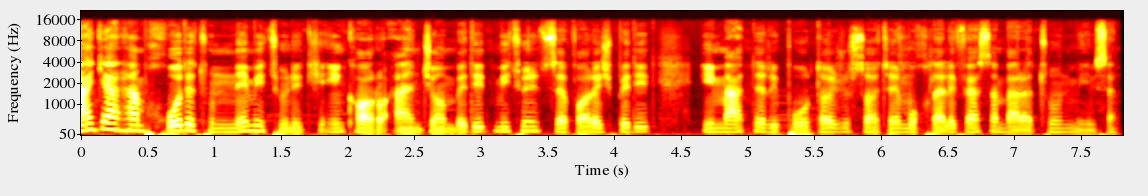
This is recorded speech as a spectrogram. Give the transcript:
اگر هم خودتون نمی‌تونید که این کار رو انجام بدید می‌تونید سفارش بدید. این متن ریپورتاج رو سایت های مختلفی هستن براتون می‌نویسن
